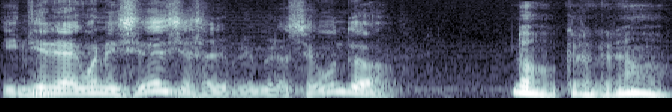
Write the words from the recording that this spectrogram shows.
¿Y tiene alguna incidencia salir primero o segundo? No, creo que no.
